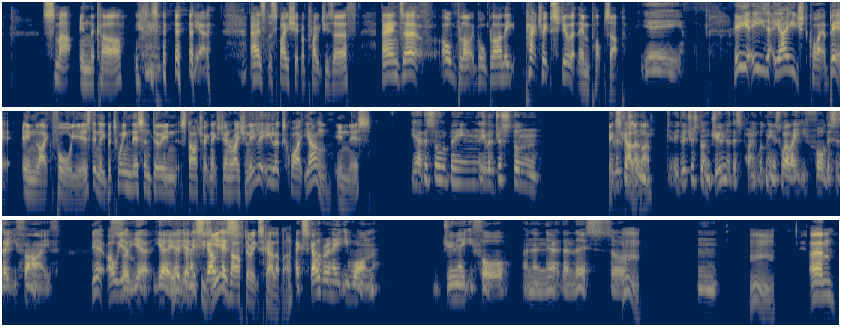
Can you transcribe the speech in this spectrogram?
smut in the car Yeah, as the spaceship approaches Earth, and uh, oh, God blimey, Patrick Stewart then pops up. yay. He, he he aged quite a bit in like four years, didn't he? Between this and doing Star Trek Next Generation, he he looks quite young in this. Yeah, this will have been. He'll have just done. he'll have just Excalibur. He'd have just done Dune at this point, wouldn't he? As well, eighty-four. This is eighty-five. Yeah. Oh So, yeah. yeah, yeah. Yeah, yeah. done This Excal- is years Ex- after Excalibur. Excalibur in eighty-one, Dune eighty-four, and then yeah, then this. So Hmm. hmm. Hmm. Um.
